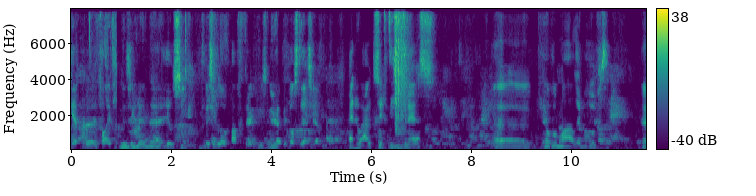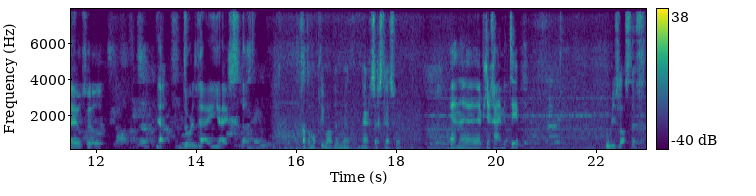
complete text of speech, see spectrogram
Heb eh, vijf, dus ik ben eh, heel ziek. Dus ik loop achter. Dus nu heb ik wel stress, ja. En hoe uitzicht die stress? Eh, heel veel malen in mijn hoofd. Heel veel ja, doordraaien in je eigen gedachten. Gaat allemaal prima op dit moment. Nergens echt stress voor. En eh, heb je een geheime tip? Oeh, die is lastig.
